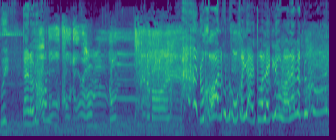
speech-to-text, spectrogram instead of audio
เฮ้ยได้แล้วทุกคนทุกคนคุณครูขยายตัวเล็กเรียบร้อยแล้วกันทุกคน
